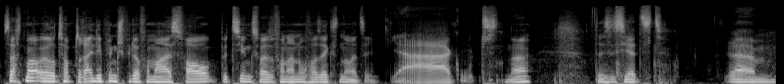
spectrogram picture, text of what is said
sagt mal eure Top 3 Lieblingsspieler vom HSV beziehungsweise von Hannover 96. Ja, gut. Ne? Das ist jetzt, ähm,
